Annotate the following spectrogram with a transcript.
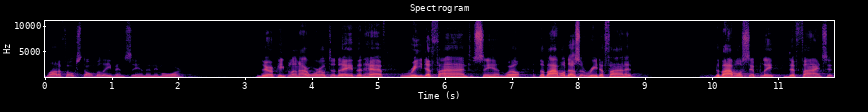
A lot of folks don't believe in sin anymore. There are people in our world today that have redefined sin. Well, the Bible doesn't redefine it, the Bible simply defines it.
